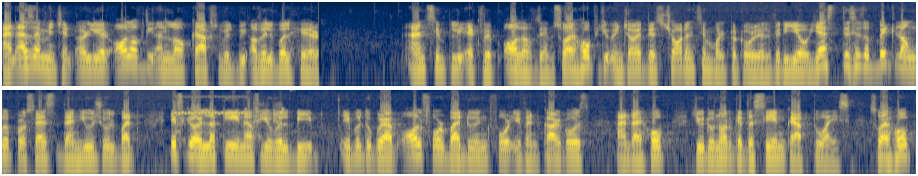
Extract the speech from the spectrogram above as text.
And as I mentioned earlier, all of the unlocked caps will be available here and simply equip all of them. So I hope you enjoyed this short and simple tutorial video. Yes, this is a bit longer process than usual, but if you are lucky enough, you will be able to grab all four by doing four event cargoes. And I hope you do not get the same cap twice. So I hope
